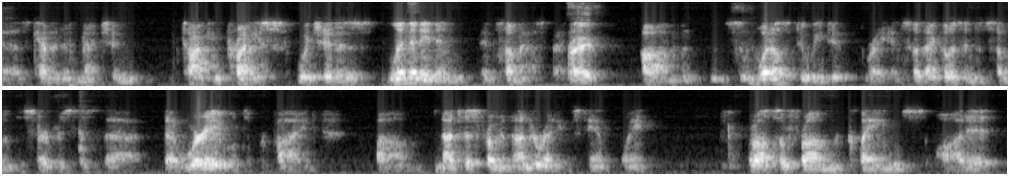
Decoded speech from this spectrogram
as Kevin had mentioned, talking price, which is limiting in, in some aspects. Right. Um, so what else do we do? Right. And so that goes into some of the services that, that we're able to provide, um, not just from an underwriting standpoint, but also from claims, audit,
